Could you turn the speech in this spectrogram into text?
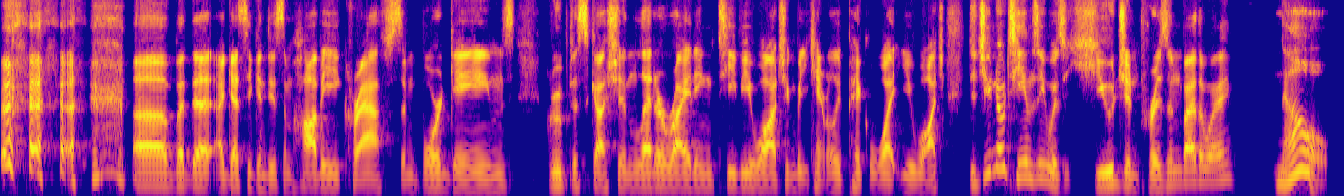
uh, but the, I guess he can do some hobby crafts and board games, group discussion, letter writing, TV watching, but you can't really pick what you watch. Did you know TMZ was huge in prison, by the way? No.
